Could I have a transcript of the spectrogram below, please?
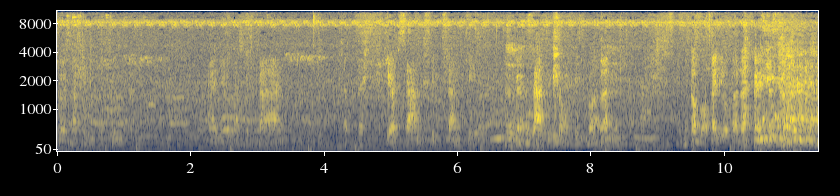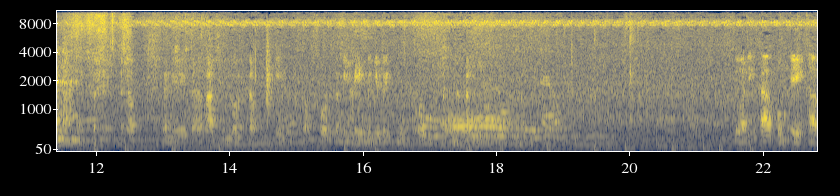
ช่วยศาสตราจารย์ประจำครับอายุราชการเกือบสามสิบสามปีสามสิบสองปีกว่าแล้วก็บอกอายุก็ได้นะครับอันนี้สารภาพสมรสกับมีลูกสองคนก็มีเหลนมาอยู่ด้วยอีกหนึ่งคนสวัสดีครับผมเอกครับ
